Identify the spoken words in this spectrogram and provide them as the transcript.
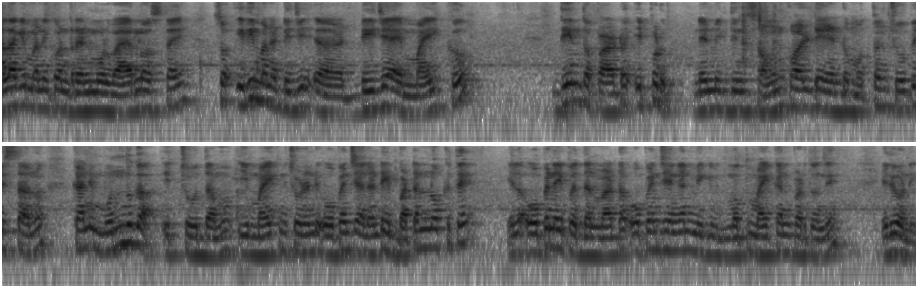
అలాగే మనకి కొన్ని రెండు మూడు వైర్లు వస్తాయి. సో ఇది మన డిజి డీజేఐ మైక్. దీంతో పాటు ఇప్పుడు నేను మీకు దీని సౌండ్ క్వాలిటీ ఏంటో మొత్తం చూపిస్తాను. కానీ ముందుగా ఇది చూద్దాము. ఈ మైక్ని చూడండి. ఓపెన్ చేయాలంటే ఈ బటన్ నొక్కితే ఇలా ఓపెన్ అయిపోద్ది అనమాట ఓపెన్ చేయగానే మీకు మొత్తం మైక్ కనపడుతుంది. ఇదిగోండి.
